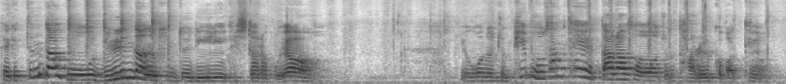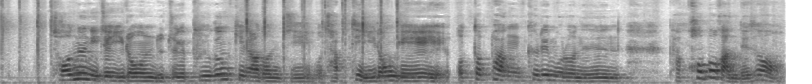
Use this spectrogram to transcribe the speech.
되게 뜬다고 밀린다는 분들이 계시더라고요. 이거는 좀 피부 상태에 따라서 좀 다를 것 같아요. 저는 이제 이런 이쪽에 붉은기라든지 뭐 잡티 이런 게 워터팡 크림으로는 다 커버가 안 돼서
